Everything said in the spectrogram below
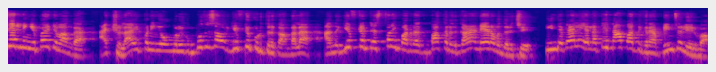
சரி நீங்க போயிட்டு வாங்க. ஆக்சுவலா இப்ப நீங்க உங்களுக்கு புதுசா ஒரு கிஃப்ட் கொடுத்துருக்காங்க கொடுத்துருக்காங்கல்ல அந்த கிஃப்ட் டெஸ்ட் பண்ணி பாக்குறது பாக்குறதுக்கான நேரம் வந்துருச்சு. இந்த வேலை எல்லாத்தையும் நான் பாத்துக்கிறேன் அப்படின்னு சொல்லிடுவா.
